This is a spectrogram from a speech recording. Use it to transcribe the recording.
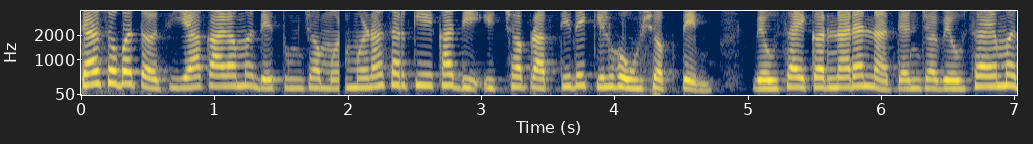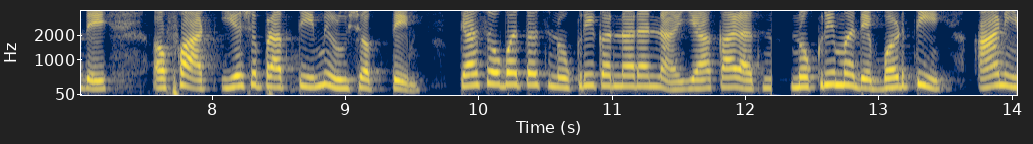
त्यासोबतच या काळामध्ये तुमच्या म- मनासारखी एखादी इच्छा प्राप्ती देखील होऊ शकते. व्यवसाय करणाऱ्यांना त्यांच्या व्यवसायामध्ये अफाट यशप्राप्ती मिळू शकते. त्यासोबतच नोकरी करणाऱ्यांना या काळात नोकरीमध्ये बढती आणि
